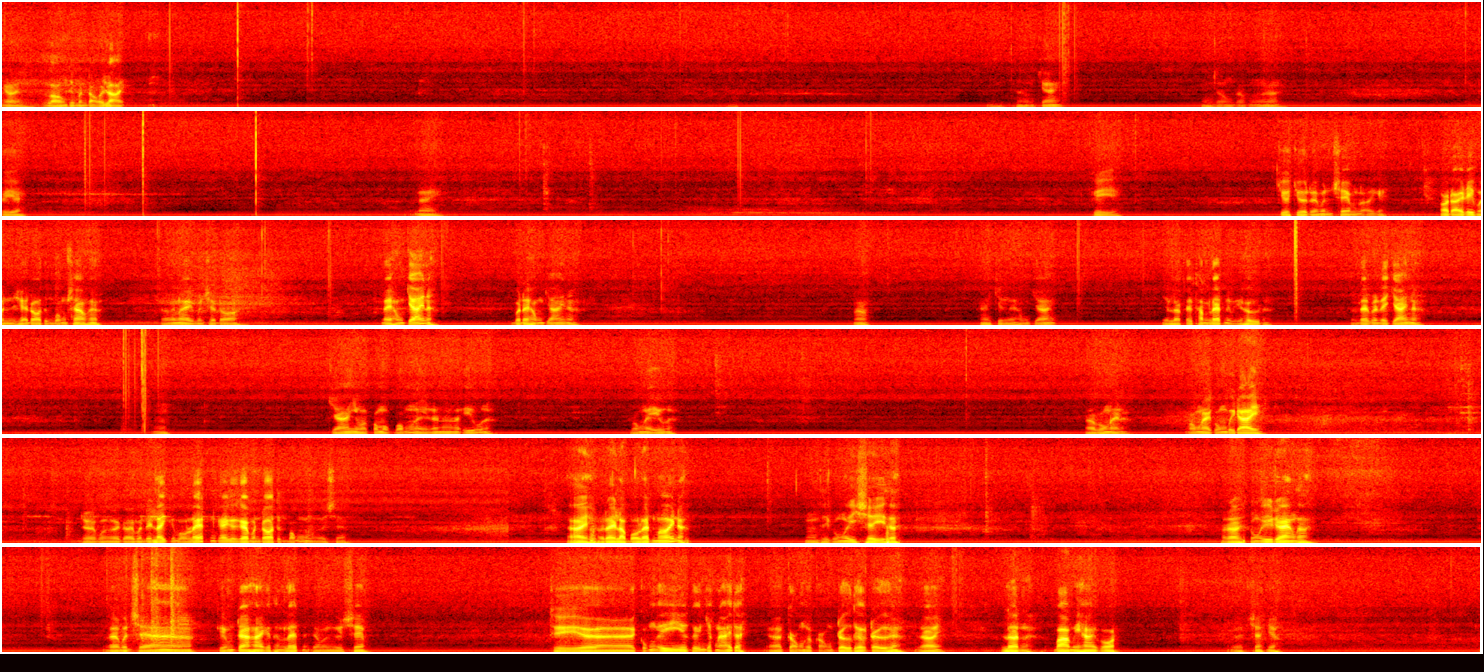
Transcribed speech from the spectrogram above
rồi, lộn thì mình đổi lại. Không trái. Không lộn cọc nữa rồi. Cái gì vậy? Đây. Kỳ chưa chưa, để mình xem lại cái. Thôi, để đi, mình sẽ đo từng bóng sau ha. Rồi, cái này mình sẽ đo. Này, không trái nè. Bên đây không trái nè. À. hai chân này không trái. Vậy là cái thanh led này bị hư nè. Thanh led bên đây trái nè. À trái nhưng mà có một bóng này nó, nó yếu nè. Bóng này yếu nè. À, bóng này nè. Bóng này cũng bị đai. Rồi mọi người đợi mình đi lấy cái bộ led cái rồi ra mình đo từng bóng mọi người xem. Đây ở đây là bộ led mới nè. Ừ, thì cũng y xì thôi. Rồi cũng y rang thôi. Rồi mình sẽ ờ, kiểm tra hai cái thanh led này cho mọi người xem. Thì ờ, cũng y như cái nhắc nãy thôi. À, cộng theo cộng trừ theo trừ ha. Rồi lên 32V Để chắc chưa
